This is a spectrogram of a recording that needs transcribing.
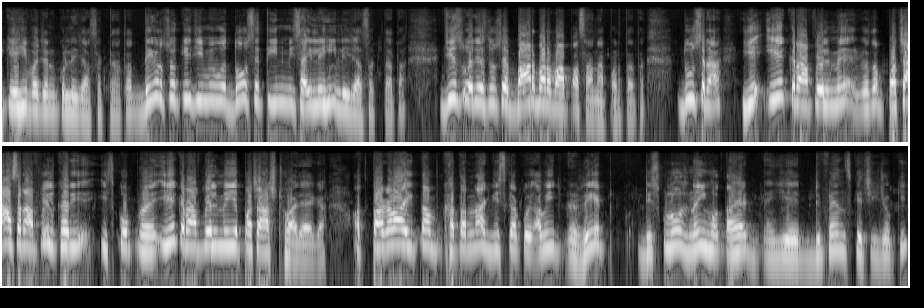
के ही वज़न को ले जा सकता था। डेढ़ सौ के में वो दो से तीन मिसाइलें ही ले जा सकता था, जिस वजह से उसे बार बार वापस आना पड़ता था। दूसरा, ये एक राफेल में मतलब पचास राफेल खरीद इसको एक राफेल में ये पचास ठो आ जाएगा। और तगड़ा इतना खतरनाक जिसका कोई अभी रेट डिस्क्लोज नहीं होता है ये डिफेंस के चीज़ों की।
